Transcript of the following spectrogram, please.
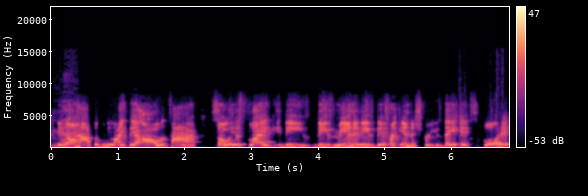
Right. It don't have to be like that all the time. So it's like these these men in these different industries, they exploit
